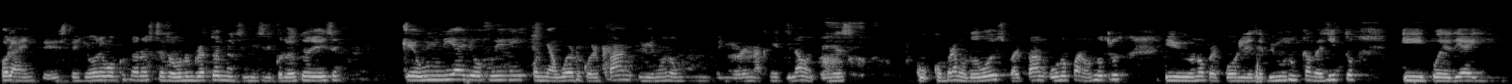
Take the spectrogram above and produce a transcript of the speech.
Hola gente, este, yo le voy a contar este sobre un reto de misericordia que dice que un día yo fui con mi abuelo con el pan y vimos a un señor en la calle tirado, entonces compramos dos bollos para el pan, uno para nosotros y uno para el pobre, le servimos un cafecito y pues de ahí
